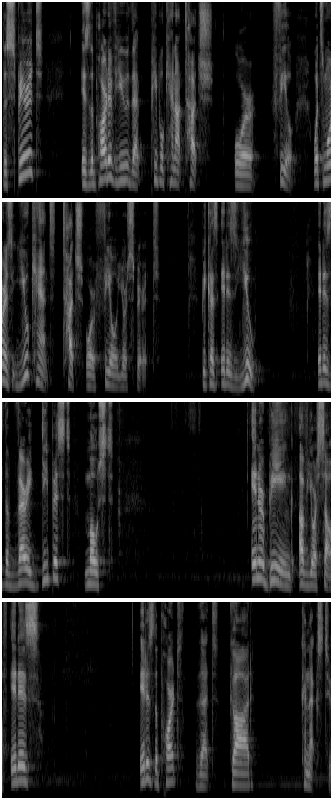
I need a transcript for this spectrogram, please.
the spirit is the part of you that people cannot touch or feel. What's more is you can't touch or feel your spirit because it is you. It is the very deepest, most inner being of yourself. It is it is the part that God connects to.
